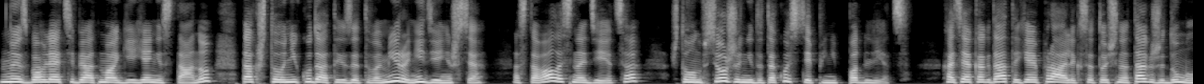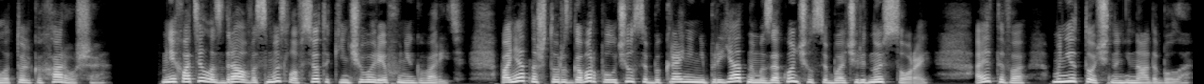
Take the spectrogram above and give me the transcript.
но избавлять тебя от магии я не стану, так что никуда ты из этого мира не денешься. Оставалось надеяться, что он все же не до такой степени подлец. Хотя когда-то я и про Алекса точно так же думала только хорошее. Мне хватило здравого смысла все-таки ничего Рефу не говорить. Понятно, что разговор получился бы крайне неприятным и закончился бы очередной ссорой. А этого мне точно не надо было.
